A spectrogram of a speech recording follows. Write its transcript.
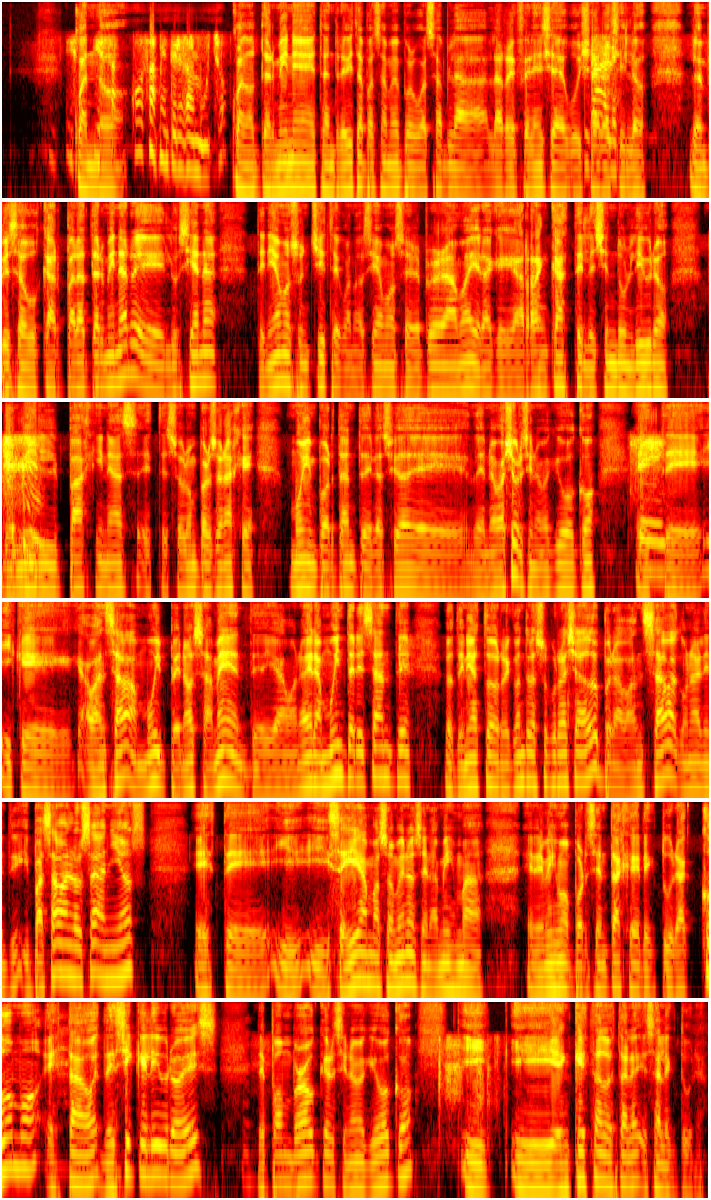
Cuando- esas cosas me interesan mucho. Cuando termine esta entrevista, pasame por WhatsApp la, la referencia de Dale. así lo, lo empiezo a buscar. Para terminar, eh, Luciana, teníamos un chiste cuando hacíamos el programa y era que arrancaste leyendo un libro de mil páginas este, sobre un personaje muy importante de la ciudad de, de Nueva York, si no me equivoco, Sí. este, y que avanzaba muy penosamente, digamos, ¿no? Era muy interesante, lo tenías todo recontra subrayado, pero avanzaba con una lentitud. Y pasaban los años este y, y seguía más o menos en la misma en el mismo porcentaje de lectura. ¿Cómo está hoy? Decí qué libro es de Pawn Broker, si no me equivoco, y, y en qué estado está la- esa lectura.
